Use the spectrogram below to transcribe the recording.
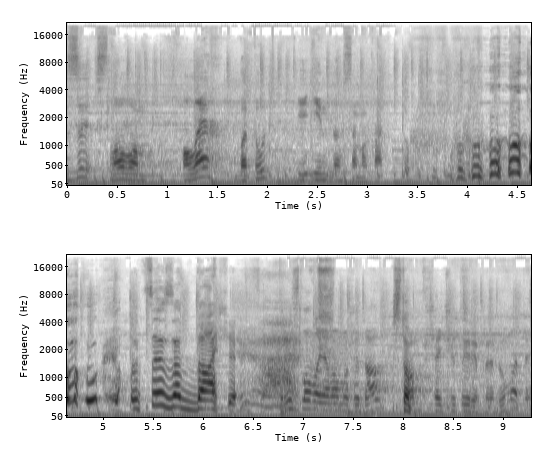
з словом Олег, Батут і Індо Самокат. Оце задача. Три слова я вам уже дав, Стоп. вам ще чотири придумати.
